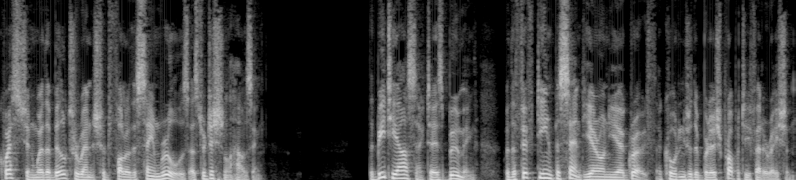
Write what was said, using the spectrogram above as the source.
question whether build to rent should follow the same rules as traditional housing. The BTR sector is booming, with a 15% year on year growth, according to the British Property Federation.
